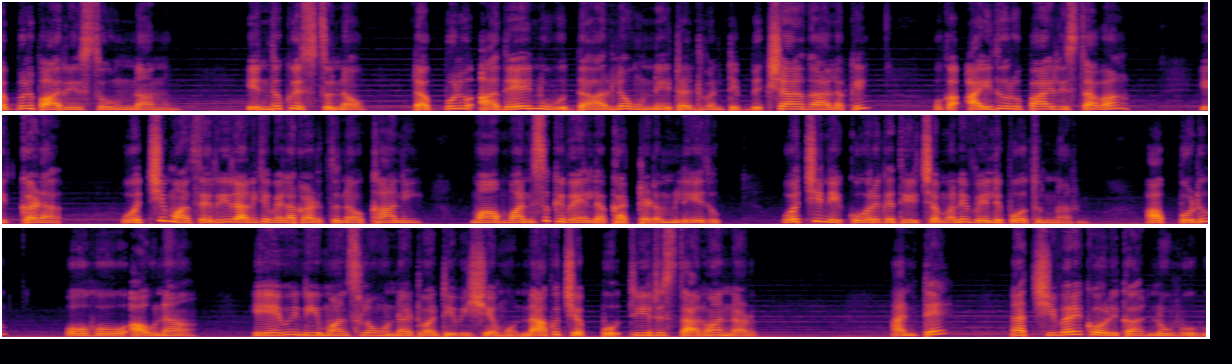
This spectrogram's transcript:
డబ్బులు పారేస్తూ ఉన్నాను. ఎందుకు ఇస్తున్నావు? డబ్బులు అదే నువ్వు దారిలో ఉండేటటువంటి భిక్షాగాలకి ఒక ఐదు రూపాయలు ఇస్తావా? ఇక్కడ వచ్చి మా శరీరానికి వెలకడుతున్నావు కానీ మా మనసుకి వేల కట్టడం లేదు. వచ్చి నీ కోరిక తీర్చమని వెళ్ళిపోతున్నారు. అప్పుడు ఓహో అవునా? ఏమి నీ మనసులో ఉన్నటువంటి విషయము? నాకు చెప్పు తీరుస్తాను అన్నాడు. అంటే నా చివరి కోరిక నువ్వు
